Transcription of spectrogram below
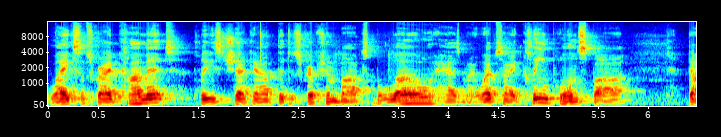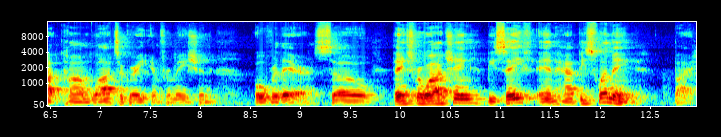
like, subscribe, comment. Please check out the description box below. It has my website, cleanpoolandspa.com. Lots of great information over there. So thanks for watching. Be safe and happy swimming. Bye.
